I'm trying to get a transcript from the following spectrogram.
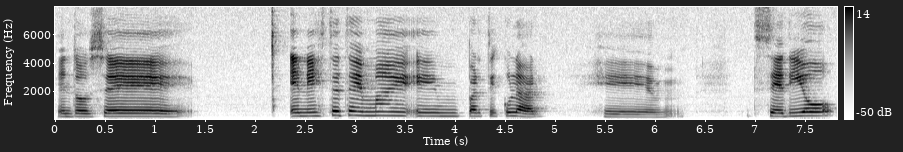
Entonces, en este tema en particular, em, se dio,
